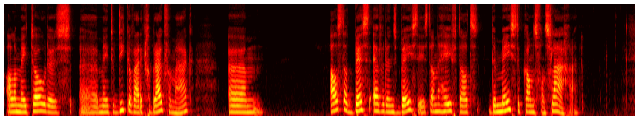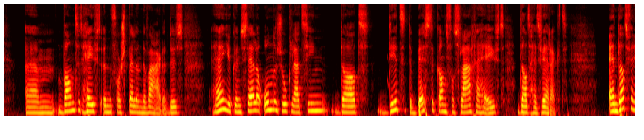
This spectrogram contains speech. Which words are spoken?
alle methodes, uh, methodieken waar ik gebruik van maak. Um, als dat best evidence-based is, dan heeft dat de meeste kans van slagen. Um, want het heeft een voorspellende waarde. Dus je kunt stellen, onderzoek laat zien dat dit de beste kans van slagen heeft dat het werkt. En dat vind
